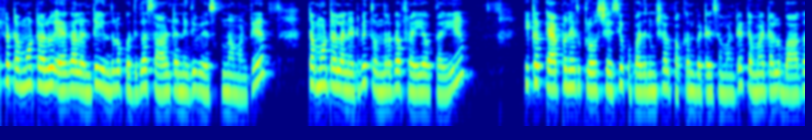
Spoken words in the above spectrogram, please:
ఇక టమోటాలు ఏగాలంటే ఇందులో కొద్దిగా సాల్ట్ అనేది వేసుకున్నామంటే టమోటాలు అనేటివి తొందరగా ఫ్రై అవుతాయి. ఇక క్యాప్ అనేది క్లోజ్ చేసి ఒక పది నిమిషాలు పక్కన పెట్టేసామంటే టమాటాలు బాగా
